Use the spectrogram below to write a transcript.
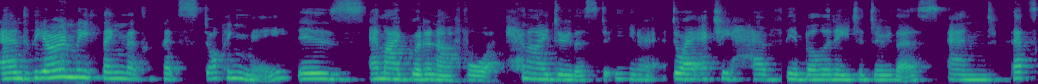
And the only thing that's that's stopping me is am I good enough or can I do this? Do, you know, do I actually have the ability to do this? And that's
